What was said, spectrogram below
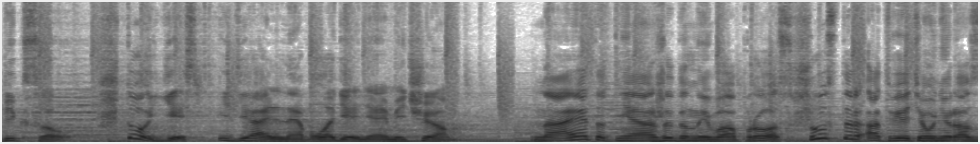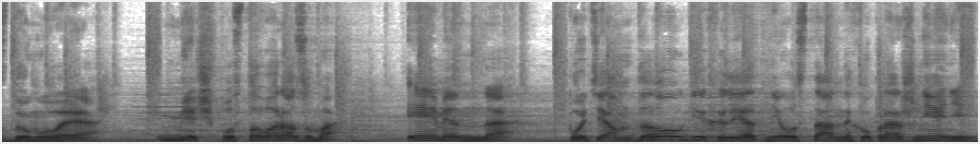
Биксел, что есть идеальное владение мечом? На этот неожиданный вопрос Шустер ответил не раздумывая. «Меч пустого разума». «Именно. Путем долгих лет неустанных упражнений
